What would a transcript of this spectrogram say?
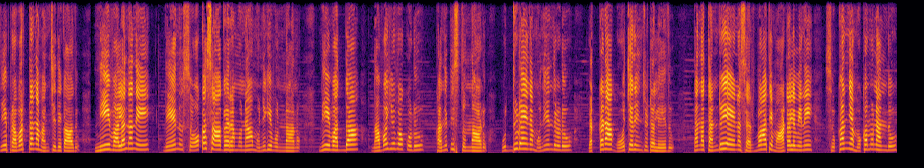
నీ ప్రవర్తన మంచిది కాదు. నీ వలననే నేను శోకసాగరమున మునిగి ఉన్నాను. నీ వద్ద నవయువకుడు కనిపిస్తున్నాడు. వృద్ధుడైన మునీంద్రుడు ఎక్కడా గోచరించుట లేదు. తన తండ్రి అయిన శర్వాతి మాటలు విని సుకన్య ముఖమునందు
